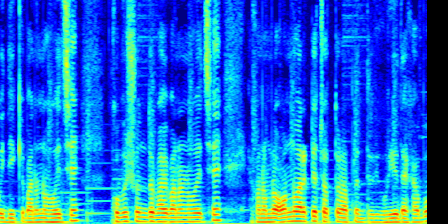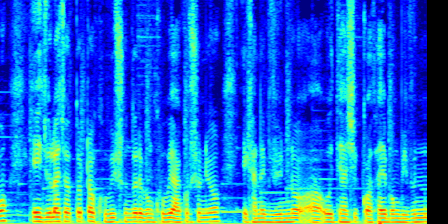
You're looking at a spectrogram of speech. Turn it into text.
ওই দিকে বানানো হয়েছে। খুবই সুন্দরভাবে বানানো হয়েছে। এখন আমরা অন্য আরেকটা চত্বর আপনাদেরকে ঘুরিয়ে দেখাবো। এই জুলাই চত্বরটাও খুবই সুন্দর এবং খুবই আকর্ষণীয়। এখানে বিভিন্ন ঐতিহাসিক কথা এবং বিভিন্ন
